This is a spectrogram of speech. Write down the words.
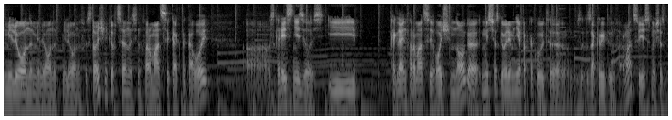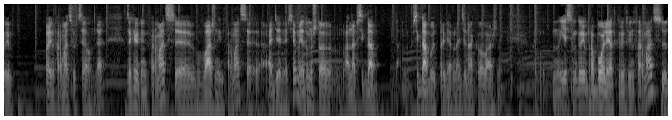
миллионов, миллионов, миллионов источников, ценность информации как таковой а, скорее снизилась. И когда информации очень много, мы сейчас говорим не про какую-то закрытую информацию, если мы сейчас говорим про информацию в целом, да, закрытая информация, важная информация, отдельная тема, я думаю, что она всегда, там, всегда будет примерно одинаково важной. Но если мы говорим про более открытую информацию,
